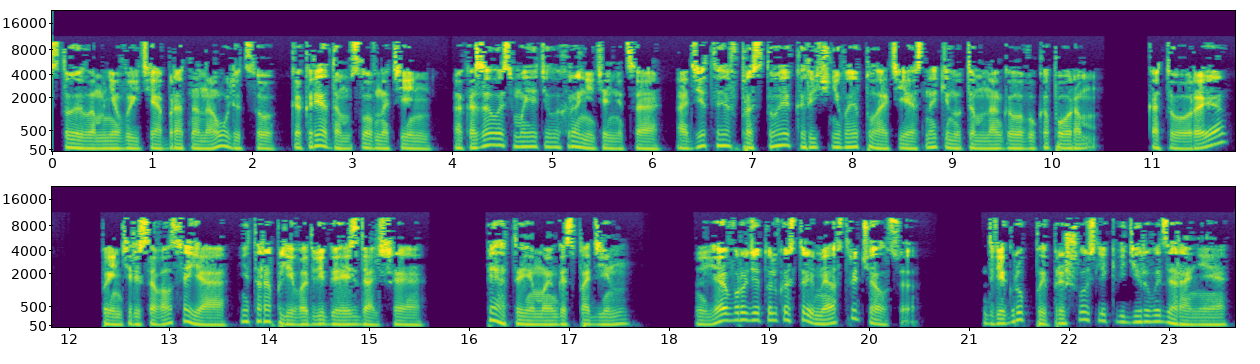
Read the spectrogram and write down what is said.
Стоило мне выйти обратно на улицу, как рядом, словно тень, оказалась моя телохранительница, одетая в простое коричневое платье с накинутым на голову капором. «Которое?» — поинтересовался я, неторопливо двигаясь дальше. «Пятый, мой господин». «Я вроде только с тремя встречался». Две группы пришлось ликвидировать заранее,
